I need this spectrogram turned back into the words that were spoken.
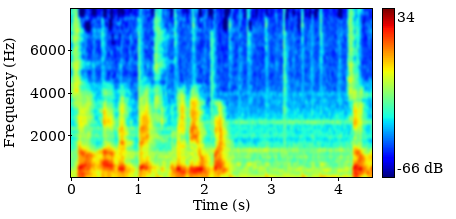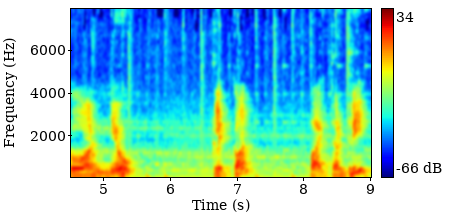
So a web page will be opened. So go on new. Click on python 3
